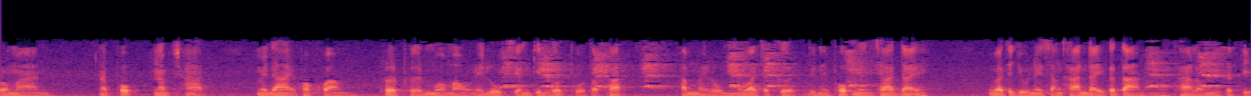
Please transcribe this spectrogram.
รมาน นับพบนับชาติไม่ได้เพราะความเพลิดเพลินมัวเมาในรูปเสียงกลิ่นรสโผฏฐัพพะธรรมรมไม่ว่าจะเกิดอยู่ในภพหนึ่งชาติใด ไม่ว่าจะอยู่ในสังขารใดก็ตาม ถ้าเรามีสติ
